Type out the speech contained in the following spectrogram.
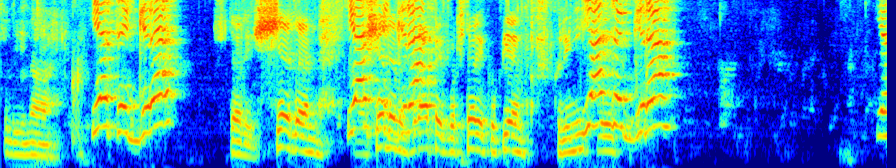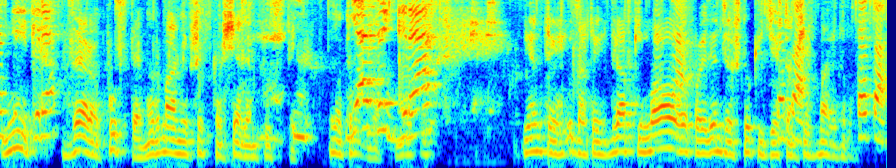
czyli na Jacek gra? 4, 7. Jacek 7 gra? zdrapek, bo 4 kupiłem w krynicy. Jacek gra? Jacek Nic, gra? zero, puste. Normalnie wszystko 7 pustych. No to Jacek no gra? Więcej na tej zdrabki, może pojedyncze sztuki gdzieś tam Tata, się znajdą. tata,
